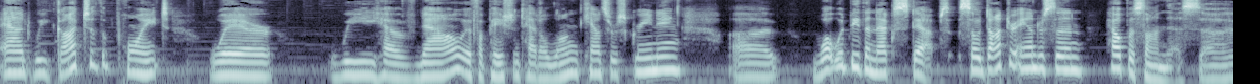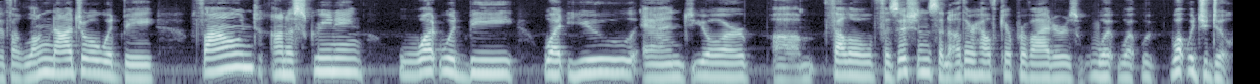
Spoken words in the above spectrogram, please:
And we got to the point where we have now, if a patient had a lung cancer screening, uh, what would be the next steps? So, Dr. Anderson, help us on this. Uh, if a lung nodule would be found on a screening, what would be what you and your um, fellow physicians and other healthcare providers what what what would you do?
